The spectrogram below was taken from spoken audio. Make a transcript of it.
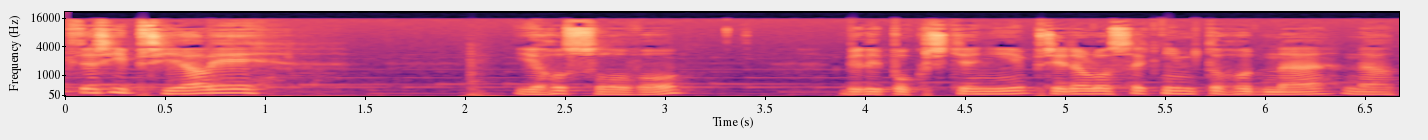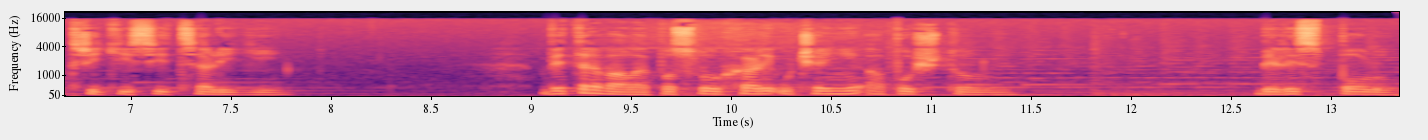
Kteří přijali jeho slovo, byli pokřtěni, přidalo se k ním toho dne na tři tisíce lidí. Vytrvale poslouchali učení apoštolů. Byli spolu.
